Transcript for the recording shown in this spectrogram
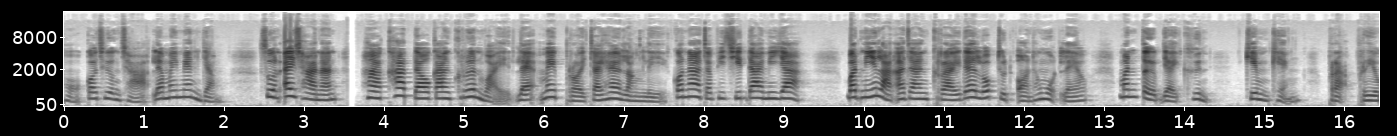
หอกก็เชื่องช้าและไม่แม่นยำส่วนไอ้ชานั้น หากคาดเดาการเคลื่อนไหว และไม่ปล่อยใจให้ลังเลก็น่าจะพิชิตได้ไม่ยาก บัดนี้หลานอาจารย์ไกรได้ลบจุดอ่อนทั้งหมดแล้ว มันเติบใหญ่ขึ้น เข้มแข็ง ประเพรียว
